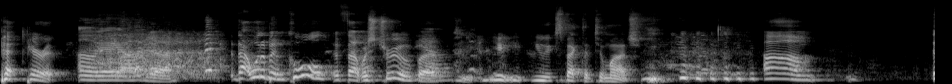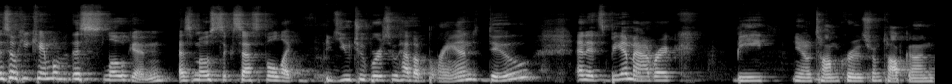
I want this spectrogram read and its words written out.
pet parrot. Oh yeah, yeah. Yeah. That would have been cool if that was true, but you, you, you expected too much. um, and so he came up with this slogan, as most successful like YouTubers who have a brand do, and it's "Be a Maverick, be you know Tom Cruise from Top Gun,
